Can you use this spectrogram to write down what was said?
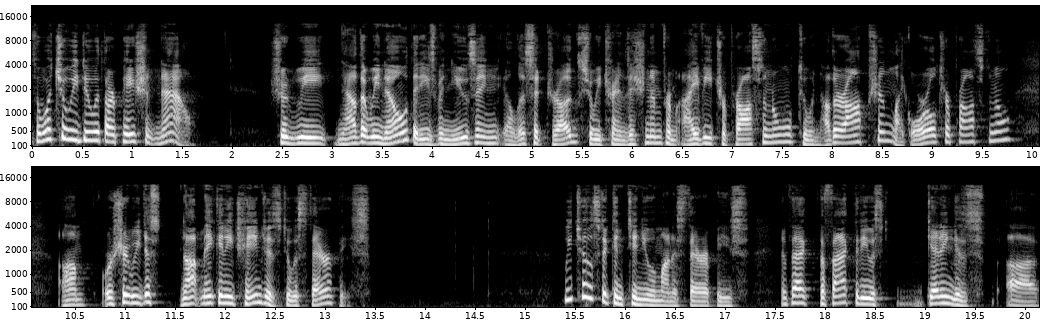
So, what should we do with our patient now? Should we, now that we know that he's been using illicit drugs, should we transition him from IV treprostinil to another option like oral treprostinil? Um, or should we just not make any changes to his therapies? We chose to continue him on his therapies. In fact, the fact that he was getting his uh,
